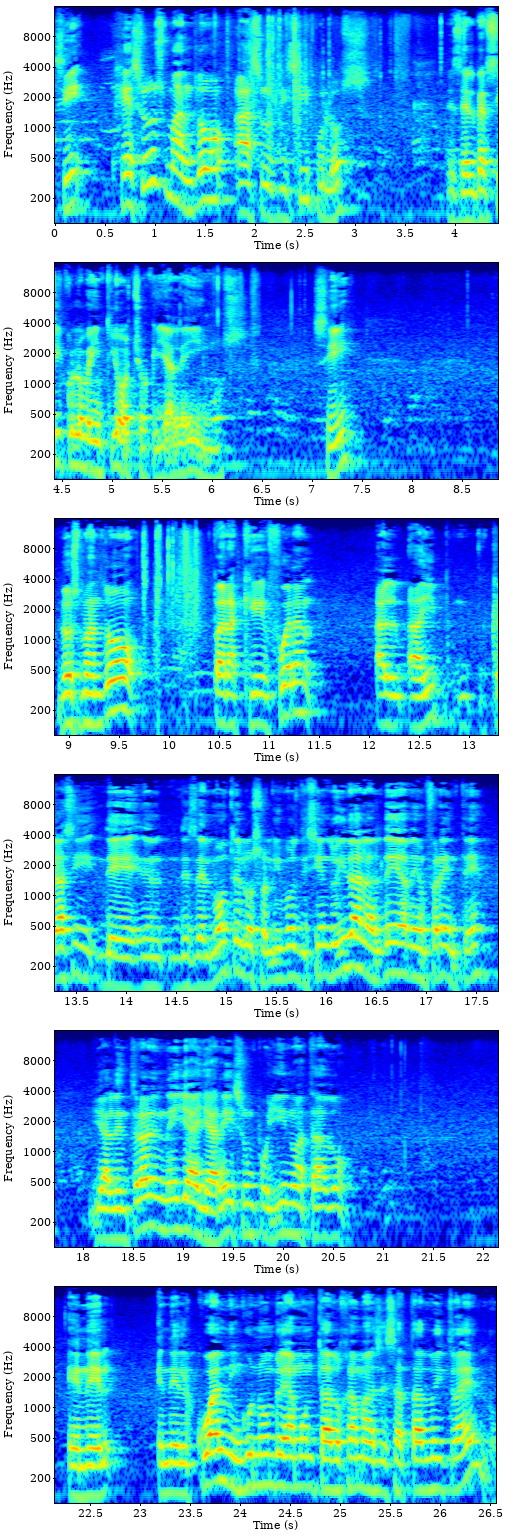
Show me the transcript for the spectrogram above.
¿Sí? Jesús mandó a sus discípulos desde el versículo 28 que ya leímos, ¿sí? Los mandó para que fueran ahí casi desde el monte de los olivos diciendo, id a la aldea de enfrente y al entrar en ella hallaréis un pollino atado en el, en el cual ningún hombre ha montado jamás, desatadlo y traerlo.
